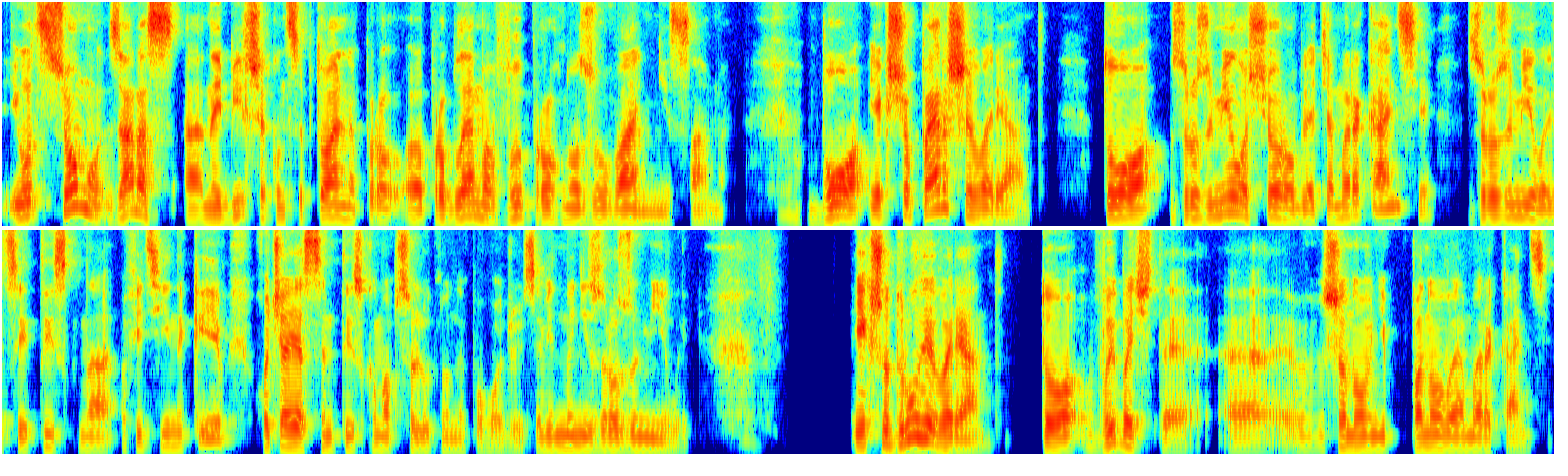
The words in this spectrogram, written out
І от в цьому зараз е, найбільша концептуальна е, проблема в прогнозуванні саме. Бо якщо перший варіант, то зрозуміло, що роблять американці. Зрозумілий цей тиск на офіційний Київ, хоча я з цим тиском абсолютно не погоджуюся. Він мені зрозумілий. Якщо другий варіант, то вибачте, е, шановні панове американці,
